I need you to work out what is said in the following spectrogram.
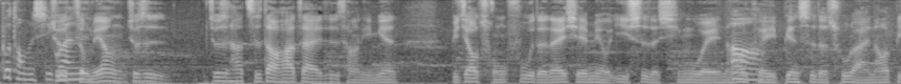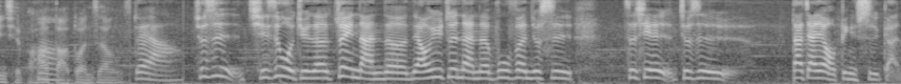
不同的习惯就是怎么样？就是就是他知道他在日常里面比较重复的那一些没有意识的行为，然后可以辨识的出来，然后并且把它打断这样子。对啊，就是其实我觉得最难的疗愈最难的部分就是这些，就是大家要有病视感。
